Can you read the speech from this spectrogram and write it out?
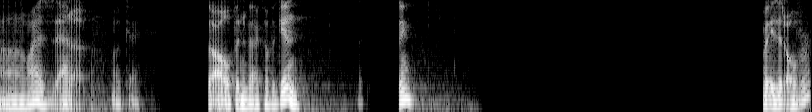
Uh, why is that up? Okay. So I'll open it back up again. That's interesting. Wait, is it over?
